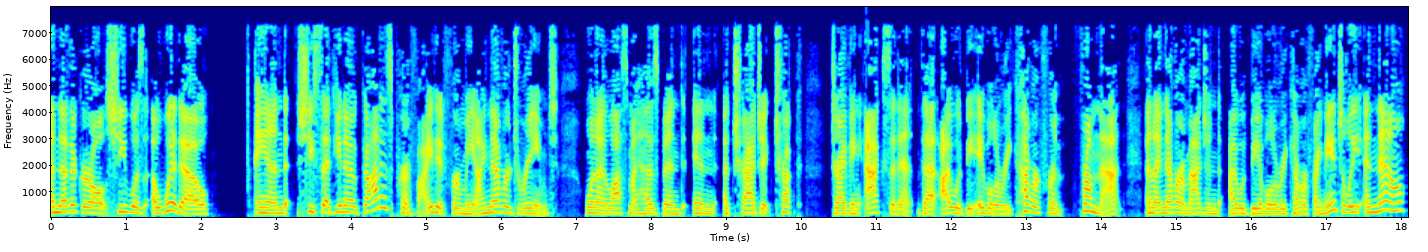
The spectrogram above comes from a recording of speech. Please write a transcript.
Another girl, she was a widow and she said, you know, God has provided for me. I never dreamed when I lost my husband in a tragic truck driving accident that I would be able to recover for, from that. And I never imagined I would be able to recover financially. And now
